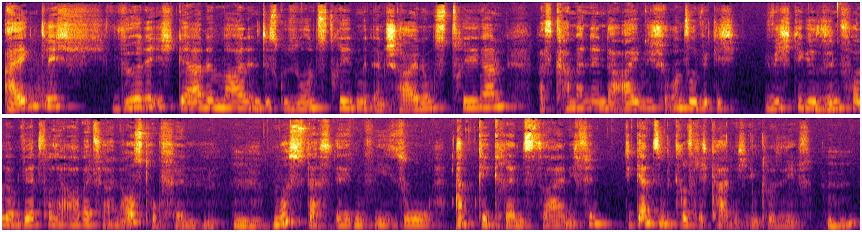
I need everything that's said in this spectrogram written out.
eigentlich würde ich gerne mal in Diskussionstreten mit Entscheidungsträgern, was kann man denn da eigentlich für unsere wirklich wichtige, sinnvolle und wertvolle Arbeit für einen Ausdruck finden? Mhm. Muss das irgendwie so abgegrenzt sein? Ich finde die ganzen Begrifflichkeiten nicht inklusiv. Mhm.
